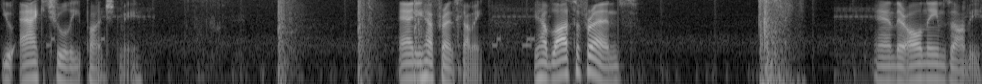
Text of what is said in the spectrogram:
You actually punched me and you have friends coming. You have lots of friends. And they're all named Zombie.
